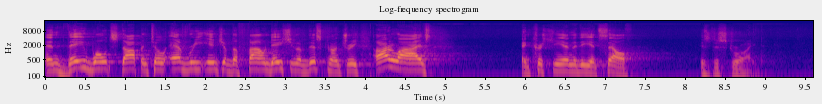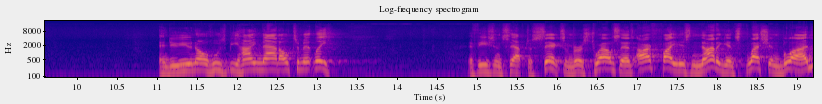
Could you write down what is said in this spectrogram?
And they won't stop until every inch of the foundation of this country, our lives, and Christianity itself is destroyed. And do you know who's behind that ultimately? Ephesians chapter 6 and verse 12 says, Our fight is not against flesh and blood,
